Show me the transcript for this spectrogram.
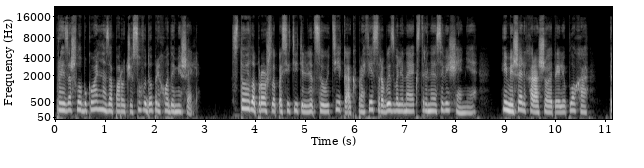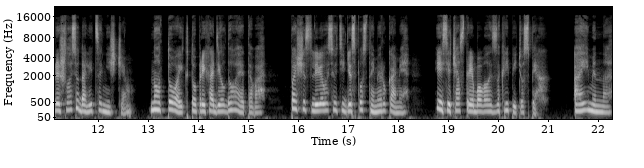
произошло буквально за пару часов до прихода Мишель. Стоило прошлой посетительнице уйти, как профессора вызвали на экстренное совещание, и Мишель, хорошо это или плохо, пришлось удалиться ни с чем. Но той, кто приходил до этого, посчастливилось уйти не с пустыми руками, и сейчас требовалось закрепить успех. А именно,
